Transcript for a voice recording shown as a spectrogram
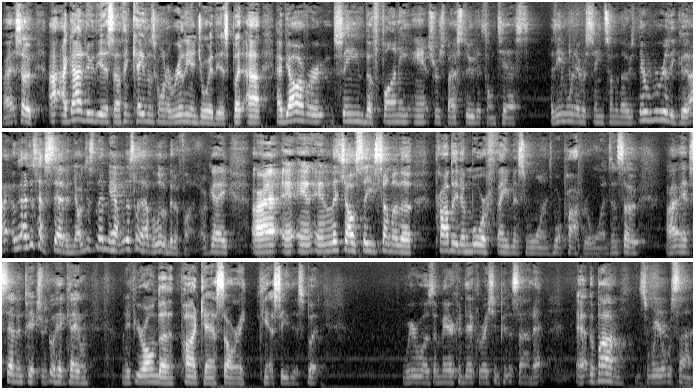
All right, so I, I got to do this. I think Caitlin's going to really enjoy this. But uh, have y'all ever seen the funny answers by students on tests? Has anyone ever seen some of those? They're really good. I, I just have seven, y'all. Just let me have let's let have a little bit of fun, okay? All right, and, and, and let y'all see some of the probably the more famous ones, more popular ones. And so I have seven pictures. Go ahead, Kaylin. And if you're on the podcast, sorry, can't see this, but where was American Declaration put aside at? At the bottom. That's where it was signed.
